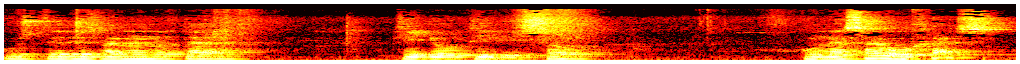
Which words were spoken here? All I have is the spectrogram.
ustedes van a notar que yo utilizo unas agujas.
